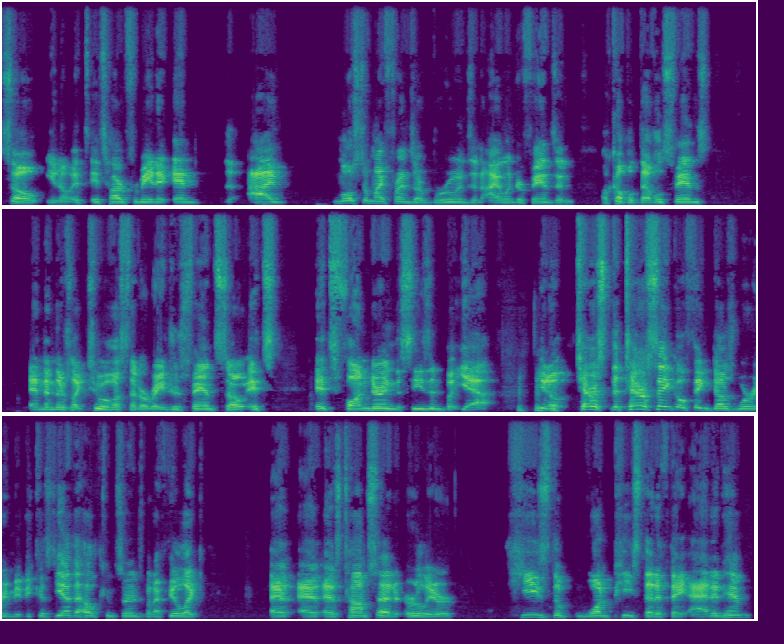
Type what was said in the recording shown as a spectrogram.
So you know, it's it's hard for me, and and I most of my friends are Bruins and Islander fans, and a couple Devils fans, and then there's like two of us that are Rangers fans. So it's it's fun during the season, but yeah, you know, Teres, the Tarasenko thing does worry me because yeah, the health concerns, but I feel like as, as Tom said earlier, he's the one piece that if they added him,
